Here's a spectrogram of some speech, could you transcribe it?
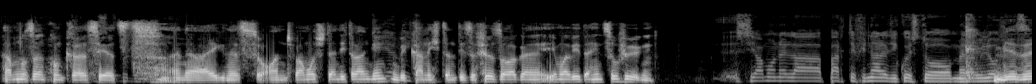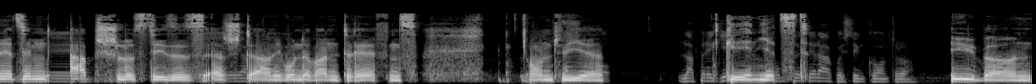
haben unseren Kongress jetzt ein Ereignis und man muss ständig daran denken, wie kann ich dann diese Fürsorge immer wieder hinzufügen. Wir sind jetzt im Abschluss dieses erstaunlich wunderbaren Treffens und wir gehen jetzt über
